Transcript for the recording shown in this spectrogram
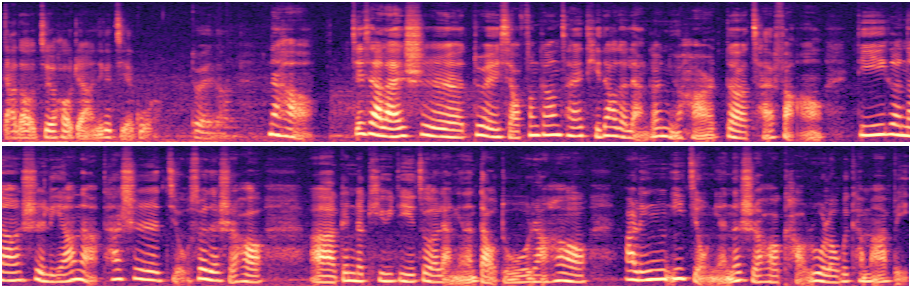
达到最后这样的一个结果。对的，那好。接下来是对小峰刚才提到的两个女孩的采访。第一个呢是李安娜，她是九岁的时候，啊，跟着 QED 做了两年的导读，然后二零一九年的时候考入了 Wickham Abbey，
